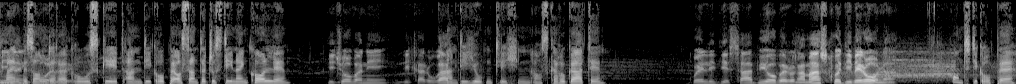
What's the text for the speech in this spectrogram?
Mein besonderer Gruß geht an die Gruppe aus Santa Giustina in Colle an die Jugendlichen aus Carugate. E Und die Gruppe,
